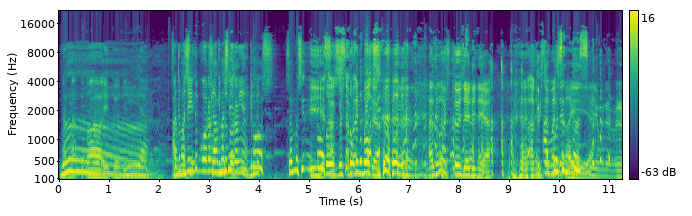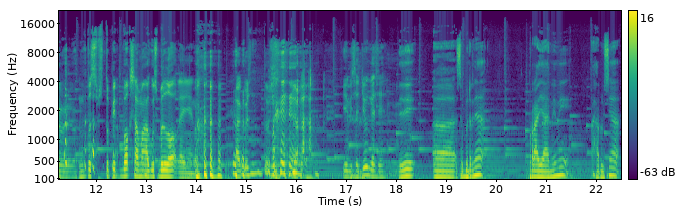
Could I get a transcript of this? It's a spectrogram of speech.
Karena tuh, ah, itu dia. Ada Sama masih si- hidup kok orangnya sama gendut si orangnya, gendut. Entus. Sama si Iya, Entus. Agus sama Entus box. ya. Agustus jadinya ya. Agus sama Agus si Entus. Iya, iya benar benar. Entus stupid box sama Agus Belo kayaknya. nih. Agus Entus. ya bisa juga sih. Jadi eh, sebenarnya perayaan ini harusnya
